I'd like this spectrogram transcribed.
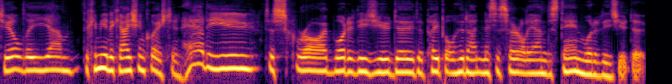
Gill, the um, the communication question. How do you describe what it is you do to people who don't necessarily understand what it is you do?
